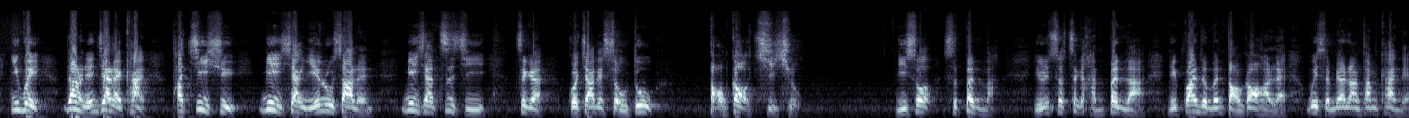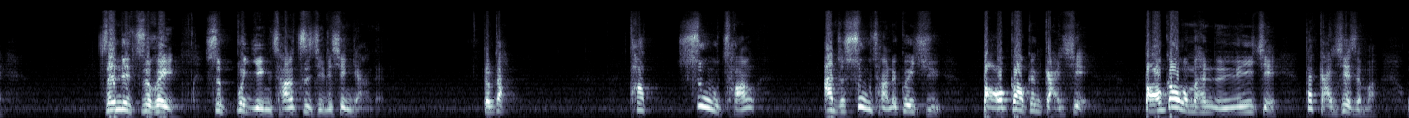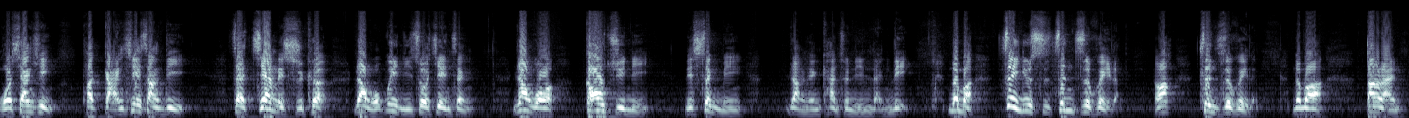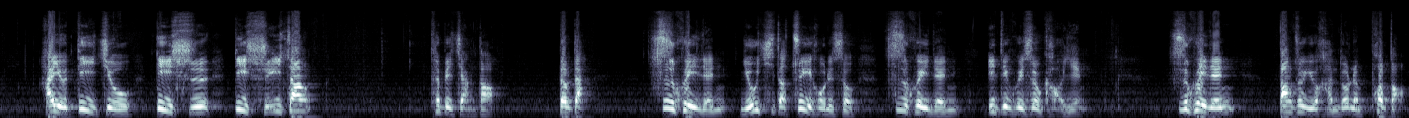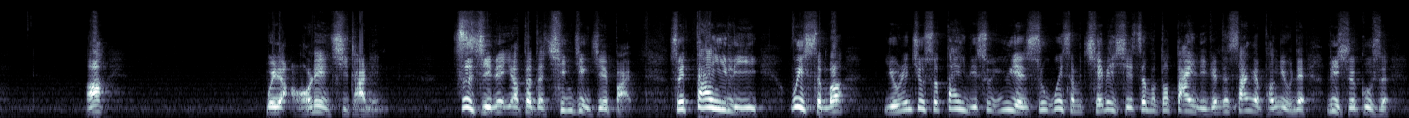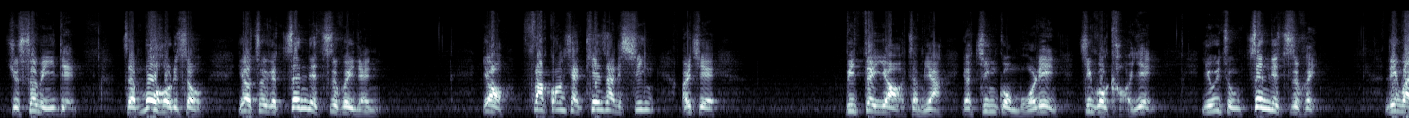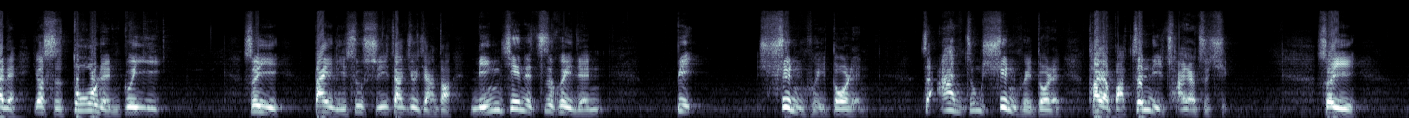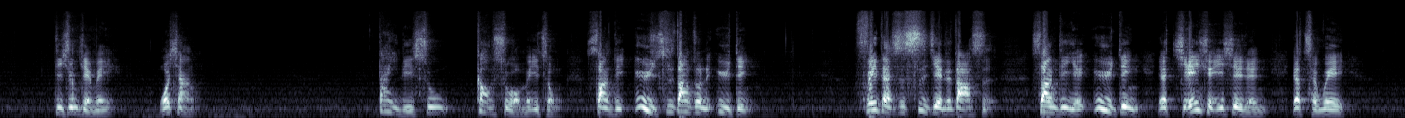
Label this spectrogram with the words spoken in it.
因为让人家来看，他继续面向耶路撒冷，面向自己这个国家的首都祷告祈求，你说是笨吗？有人说这个很笨啦，你关着门祷告好了，为什么要让他们看呢？真的智慧是不隐藏自己的信仰的，对不对？他素常按照素常的规矩祷告跟感谢，祷告我们很能理解，他感谢什么？我相信他感谢上帝，在这样的时刻让我为你做见证，让我高举你的圣名，让人看出你能力。那么这就是真智慧了，啊，真智慧了。那么当然还有第九、第十、第十一章特别讲到，对不对？智慧人尤其到最后的时候，智慧人一定会受考验。智慧人当中有很多人扑倒，啊。为了熬练其他人，自己呢要得到清净洁白。所以但以理为什么有人就说但以理是预言书？为什么前面写这么多但以理跟这三个朋友的历史故事？就说明一点，在幕后的时候要做一个真的智慧人，要发光像天上的星，而且必得要怎么样？要经过磨练，经过考验，有一种真的智慧。另外呢，要使多人归依，所以。大义理书十一章就讲到，民间的智慧人必训诲多人，在暗中训诲多人，他要把真理传扬出去。所以，弟兄姐妹，我想，但以理书告诉我们一种上帝预知当中的预定，非但是世界的大事，上帝也预定要拣选一些人，要成为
